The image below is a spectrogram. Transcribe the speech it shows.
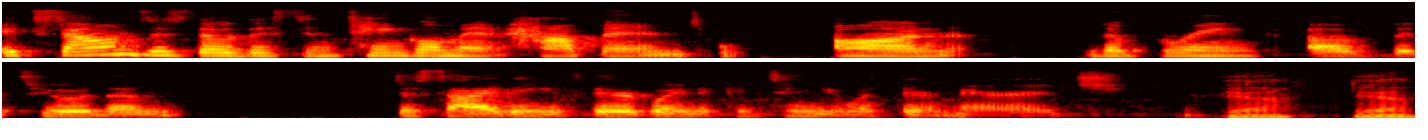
it sounds as though this entanglement happened on the brink of the two of them deciding if they're going to continue with their marriage. Yeah, yeah.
